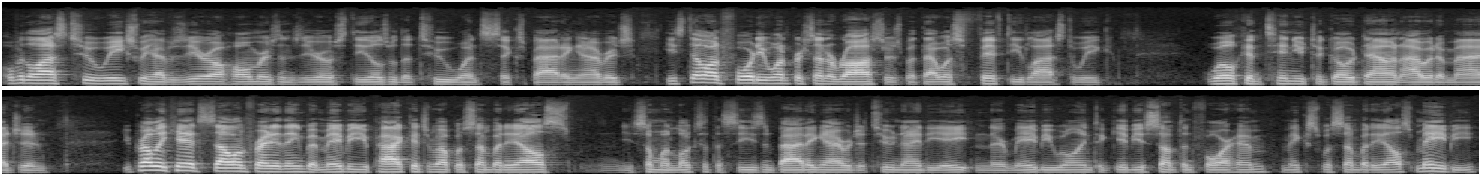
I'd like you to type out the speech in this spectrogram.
Over the last two weeks, we have zero homers and zero steals with a 2.16 batting average. He's still on 41% of rosters, but that was 50 last week. Will continue to go down, I would imagine. You probably can't sell him for anything, but maybe you package him up with somebody else. Someone looks at the season batting average at 298, and they're maybe willing to give you something for him, mixed with somebody else. Maybe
